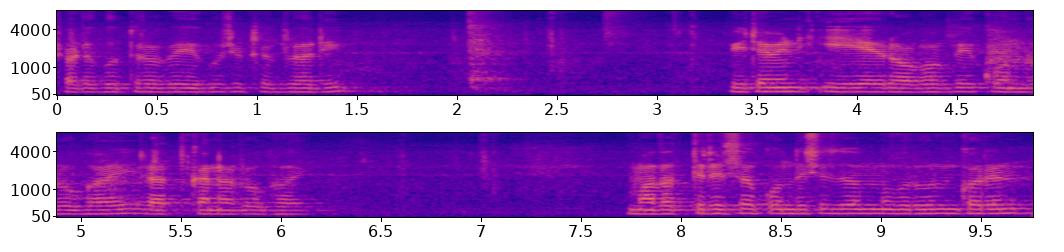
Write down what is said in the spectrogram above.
সঠিক উত্তর হবে একুশে ফেব্রুয়ারি। ভিটামিন এ এর অভাবে কোন রোগ হয়? রাতকানা রোগ হয়। মাদার তেরেসা কোন দেশে জন্মগ্রহণ করেন?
